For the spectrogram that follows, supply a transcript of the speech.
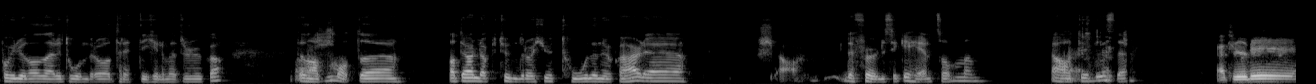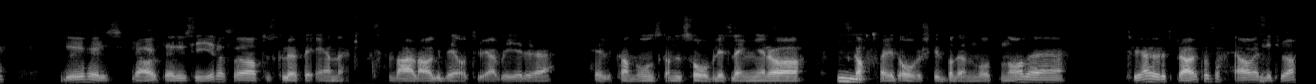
pga. den der 230 km-uka. Den har på en måte At jeg har løpt 122 denne uka her, det Ja, det føles ikke helt sånn, men jeg har tydeligvis det. Jeg tror du, du høres bra ut det du sier. Altså at du skal løpe én økt hver dag, det også tror jeg blir eh, helt kanon. Så kan du sove litt lenger og Mm. skaffe deg litt overskudd på den måten òg. Det tror jeg høres bra ut. altså. Jeg har veldig trua.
